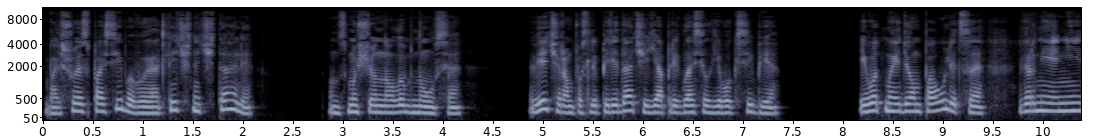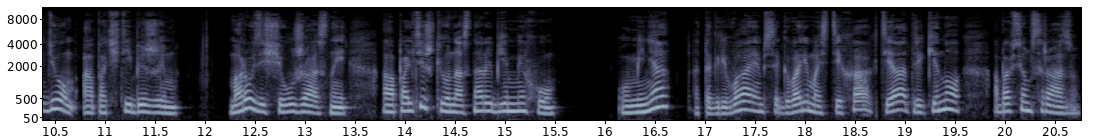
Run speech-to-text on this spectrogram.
«Большое спасибо, вы отлично читали». Он смущенно улыбнулся. Вечером после передачи я пригласил его к себе. И вот мы идем по улице, вернее, не идем, а почти бежим. Морозище ужасный, а пальтишки у нас на рыбьем меху. У меня отогреваемся, говорим о стихах, театре, кино, обо всем сразу.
